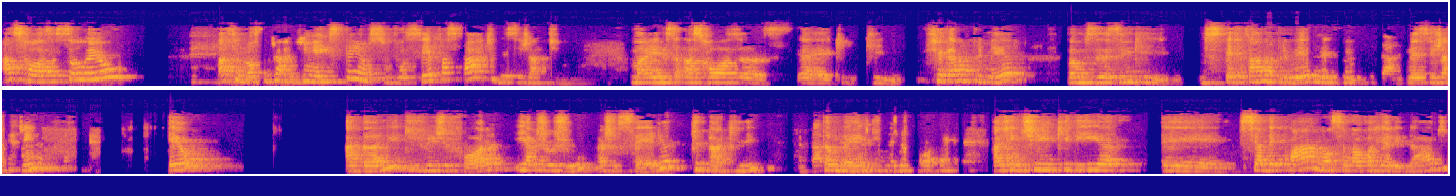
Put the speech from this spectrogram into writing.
As rosas sou eu. Assim, o nosso jardim é extenso, você faz parte desse jardim. Mas as rosas é, que, que, chegaram primeiro, vamos dizer assim, que despertaram primeiro nesse, nesse jardim, eu, a Dani, de Juiz de Fora, e a Juju, a Juscelia, que está aqui, também. A gente queria é, se adequar à nossa nova realidade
